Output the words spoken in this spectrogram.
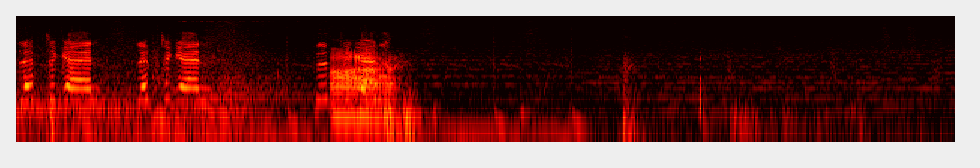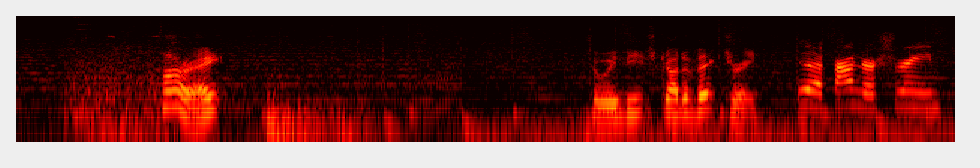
Flipped again! Lift again! Lift Ah. again! All right. So we've each got a victory. Yeah, I found our stream.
